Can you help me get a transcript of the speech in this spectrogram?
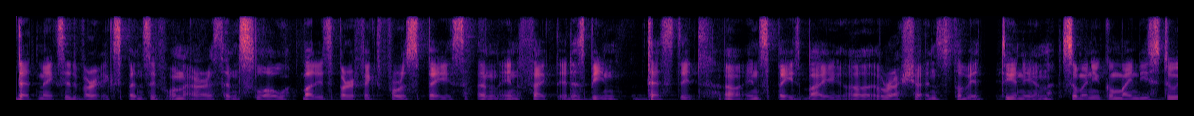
that makes it very expensive on Earth and slow. But it's perfect for space, and in fact, it has been tested uh, in space by uh, Russia and Soviet Union. So when you combine these two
